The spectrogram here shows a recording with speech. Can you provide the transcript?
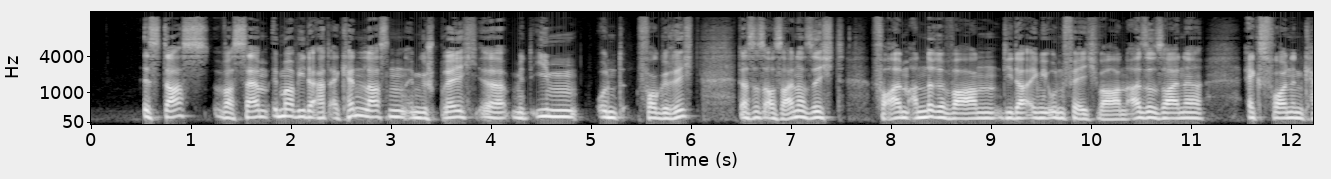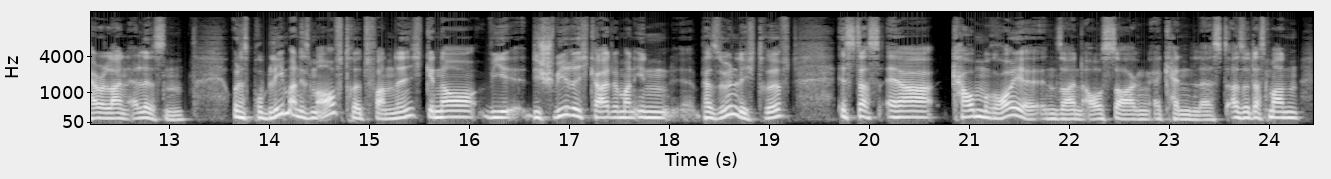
ist das, was Sam immer wieder hat erkennen lassen im Gespräch äh, mit ihm und vor Gericht, dass es aus seiner Sicht vor allem andere waren, die da irgendwie unfähig waren. Also seine Ex-Freundin Caroline Allison. Und das Problem an diesem Auftritt fand ich, genau wie die Schwierigkeit, wenn man ihn persönlich trifft, ist, dass er kaum Reue in seinen Aussagen erkennen lässt. Also dass man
